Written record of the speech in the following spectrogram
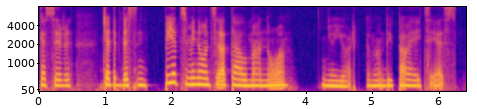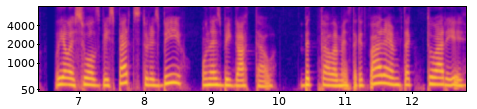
kas ir 45 minūtes attālumā no Ņujorka. Man bija paveicies. Lielais solis bija spērts, tur es biju, un es biju gatava. Bet kā lai mēs tagad pārējām, tad tu arī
